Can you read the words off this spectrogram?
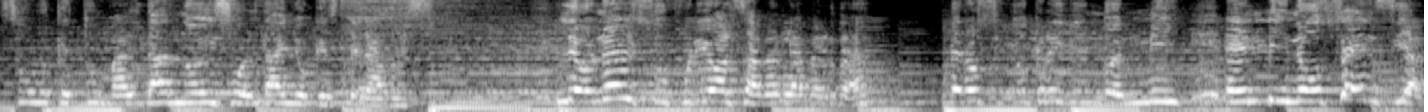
Solo que tu maldad no hizo el daño que esperabas. Leonel sufrió al saber la verdad, pero siguió creyendo en mí, en mi inocencia.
